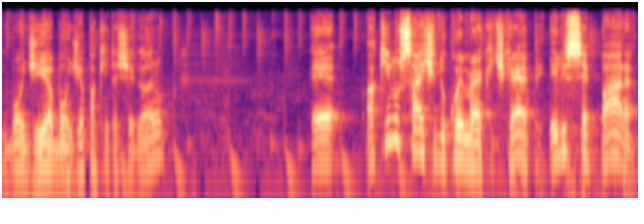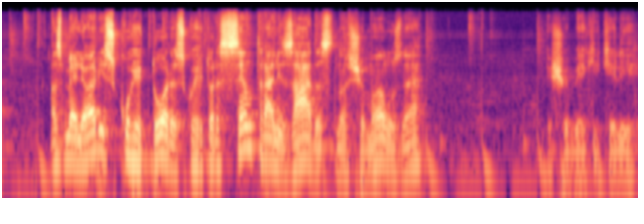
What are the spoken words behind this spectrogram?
bom dia, bom dia para quem está chegando. É, aqui no site do CoinMarketCap, ele separa as melhores corretoras, corretoras centralizadas, nós chamamos, né? Deixa eu ver aqui que ele.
